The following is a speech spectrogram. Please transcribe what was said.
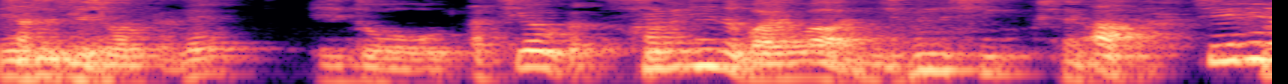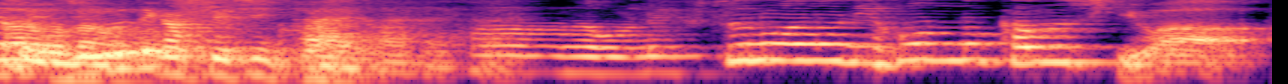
えっ、と着ですね金しますかね。えっ、と、あ、違うか。CFD の場合は自分で申告しなきゃいけない。あ、CFD の場合は自分で確定申告。はいはいはいああ、なるほどね。普通のあの、日本の株式は、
